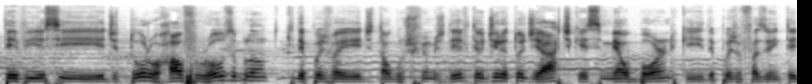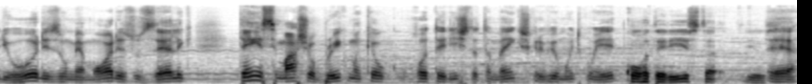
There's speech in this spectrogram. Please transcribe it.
Teve esse editor, o Ralph Rosenblatt, que depois vai editar alguns filmes dele. Tem o diretor de arte, que é esse Mel Bourne, que depois vai fazer o Interiores, o Memórias, o Zelig. Tem esse Marshall Brickman, que é o roteirista também, que escreveu muito com ele. Co-roteirista. isso. É.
